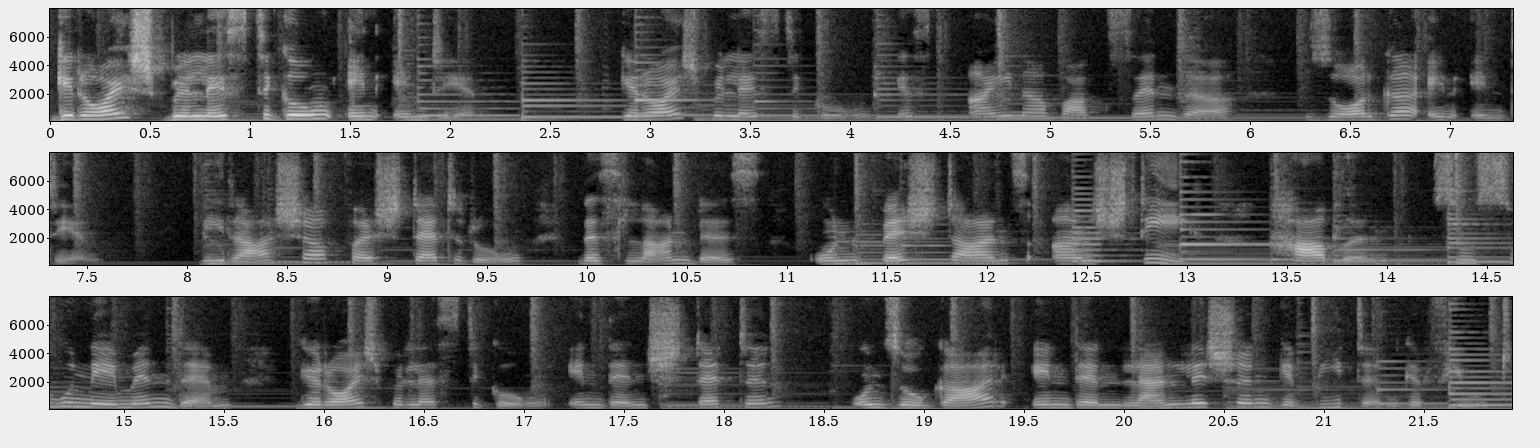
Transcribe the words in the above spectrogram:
Geräuschbelästigung in Indien. Geräuschbelästigung ist eine wachsende Sorge in Indien. Die rasche Verstädterung des Landes und Bestandsanstieg haben zu zunehmendem Geräuschbelästigung in den Städten und sogar in den ländlichen Gebieten geführt.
